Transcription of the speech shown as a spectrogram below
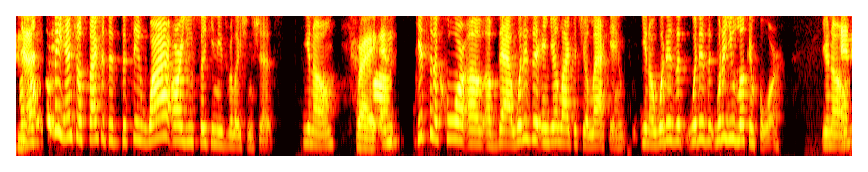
and, and to be introspective to, to see why are you seeking these relationships, you know? Right. Um, and get to the core of, of that. What is it in your life that you're lacking? You know, what is it? What is it? What are you looking for? You know, and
